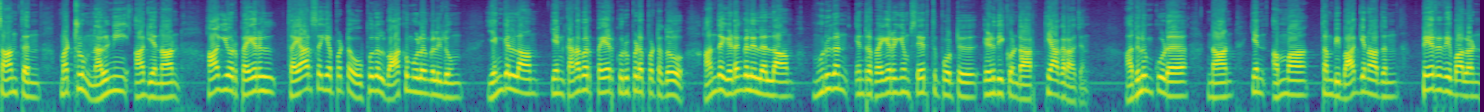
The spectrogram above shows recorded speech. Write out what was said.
சாந்தன் மற்றும் நளினி ஆகிய நான் ஆகியோர் பெயரில் தயார் செய்யப்பட்ட ஒப்புதல் வாக்குமூலங்களிலும் எங்கெல்லாம் என் கணவர் பெயர் குறிப்பிடப்பட்டதோ அந்த இடங்களிலெல்லாம் முருகன் என்ற பெயரையும் சேர்த்து போட்டு எழுதி கொண்டார் தியாகராஜன். அதிலும் கூட நான் என் அம்மா தம்பி பாக்யநாதன் பேரறிபாலன்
